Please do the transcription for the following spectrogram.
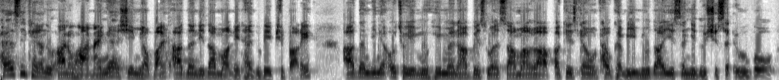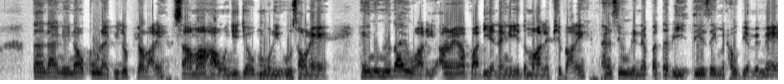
ဖမ်းဆီးခံရသူအားလုံးဟာနိုင်ငံအရှေ့မြောက်ပိုင်းအာသန်ဒေသမှာနေထိုင်သူတွေဖြစ်ပါတယ်။အာသန်ပြည်နယ်အုပ်ချုပ်ရေးမှူးဟီမန်နာဘစ်ဝတ်ဆာမာကပါကစ္စတန်ကိုထောက်ခံပြီးမြို့သားရေးစံကျင်သူ82ဦးကိုတန်တိုင်းနေနောက်ပို့လိုက်ပြီလို့ပြောပါတယ်။ဆာမာဟာဝန်ကြီးချုပ်မိုဒီဦးဆောင်တဲ့ဟိန္ဒူမျိုးသားရေးဝါဒီအာဏာရပါတီရဲ့နိုင်ငံရေးသမားလည်းဖြစ်ပါတယ်။ဖန်ဆီးမှုတွေနဲ့ပတ်သက်ပြီးအသေးစိတ်မထုတ်ပြန်ပေမဲ့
